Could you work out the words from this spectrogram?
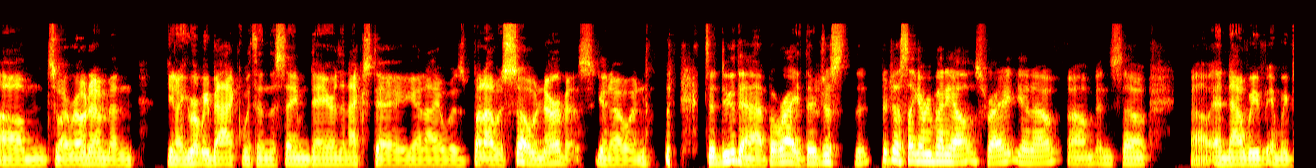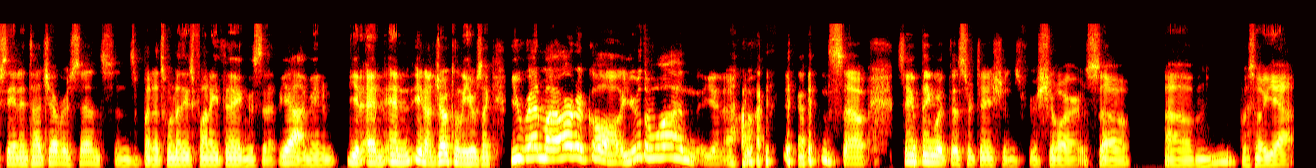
um, so I wrote him, and you know, he wrote me back within the same day or the next day. And I was, but I was so nervous, you know, and to do that. But right, they're just they're just like everybody else, right? You know, um, and so uh, and now we've and we've stayed in touch ever since. And but it's one of these funny things that yeah, I mean, you know, and and you know, jokingly he was like, "You read my article, you're the one," you know. and so same thing with dissertations for sure. So um, so yeah.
